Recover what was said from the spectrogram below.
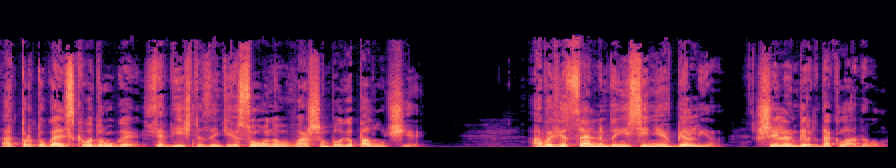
От португальского друга, сердечно заинтересованного в вашем благополучии. А в официальном донесении в Берлин Шелленберг докладывал.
